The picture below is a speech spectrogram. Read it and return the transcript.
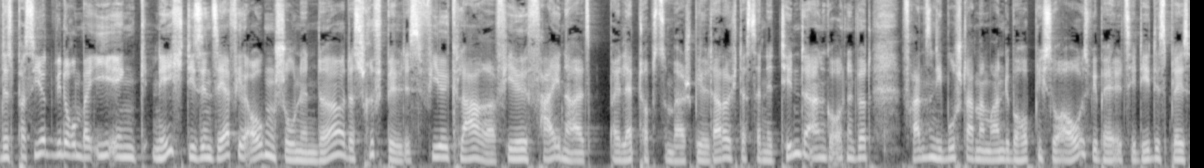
das passiert wiederum bei E-Ink nicht. Die sind sehr viel augenschonender. Das Schriftbild ist viel klarer, viel feiner als bei Laptops zum Beispiel. Dadurch, dass da eine Tinte angeordnet wird, franzen die Buchstaben am Rand überhaupt nicht so aus wie bei LCD-Displays.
